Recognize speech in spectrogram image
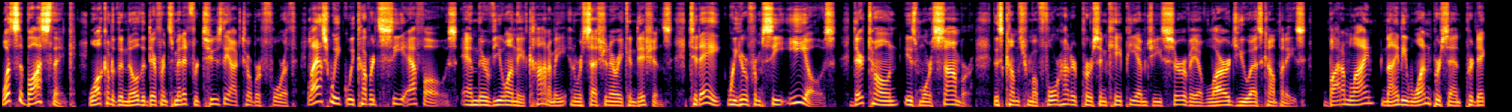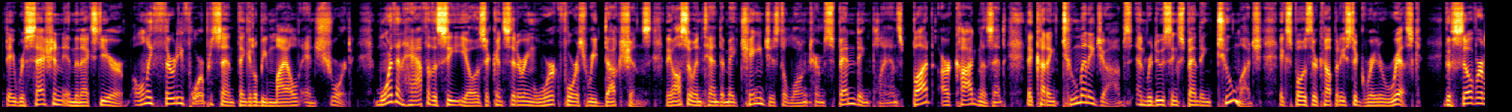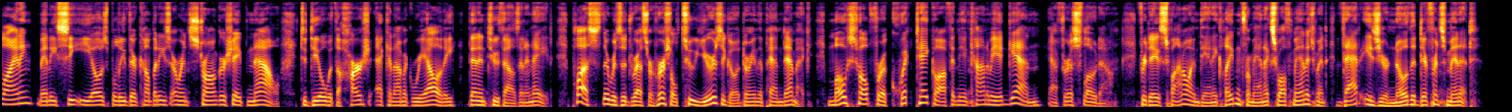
What's the boss think? Welcome to the Know the Difference Minute for Tuesday, October 4th. Last week we covered CFOs and their view on the economy and recessionary conditions. Today we hear from CEOs. Their tone is more somber. This comes from a 400 person KPMG survey of large U.S. companies. Bottom line 91% predict a recession in the next year. Only 34% think it'll be mild and short. More than half of the CEOs are considering workforce reductions. They also intend to make changes to long term spending plans, but are cognizant that cutting too many jobs and reducing spending too much expose their companies to greater risk. The silver lining many CEOs believe their companies are in stronger shape now to deal with the harsh economic reality than in 2008. Plus, there was a dress rehearsal two years ago during the pandemic. Most hope for a quick takeoff in the economy again after a slowdown. For Dave Spano, I'm Danny Clayton from Annex Wealth Management. That is your Know the Difference Minute.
